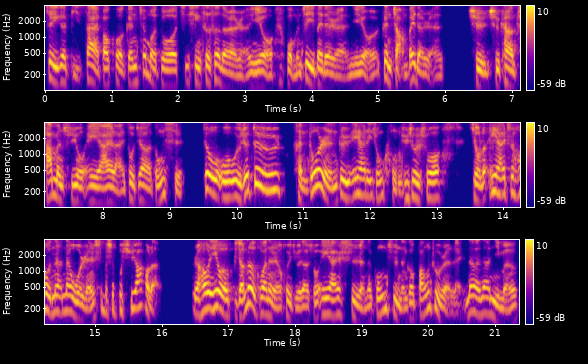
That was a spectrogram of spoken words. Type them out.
这一个比赛，包括跟这么多形形色色的人，也有我们这一辈的人，也有更长辈的人，去去看到他们去用 AI 来做这样的东西。就我我觉得对于很多人对于 AI 的一种恐惧就是说，有了 AI 之后，那那我人是不是不需要了？然后也有比较乐观的人会觉得说 AI 是人的工具，能够帮助人类。那那你们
